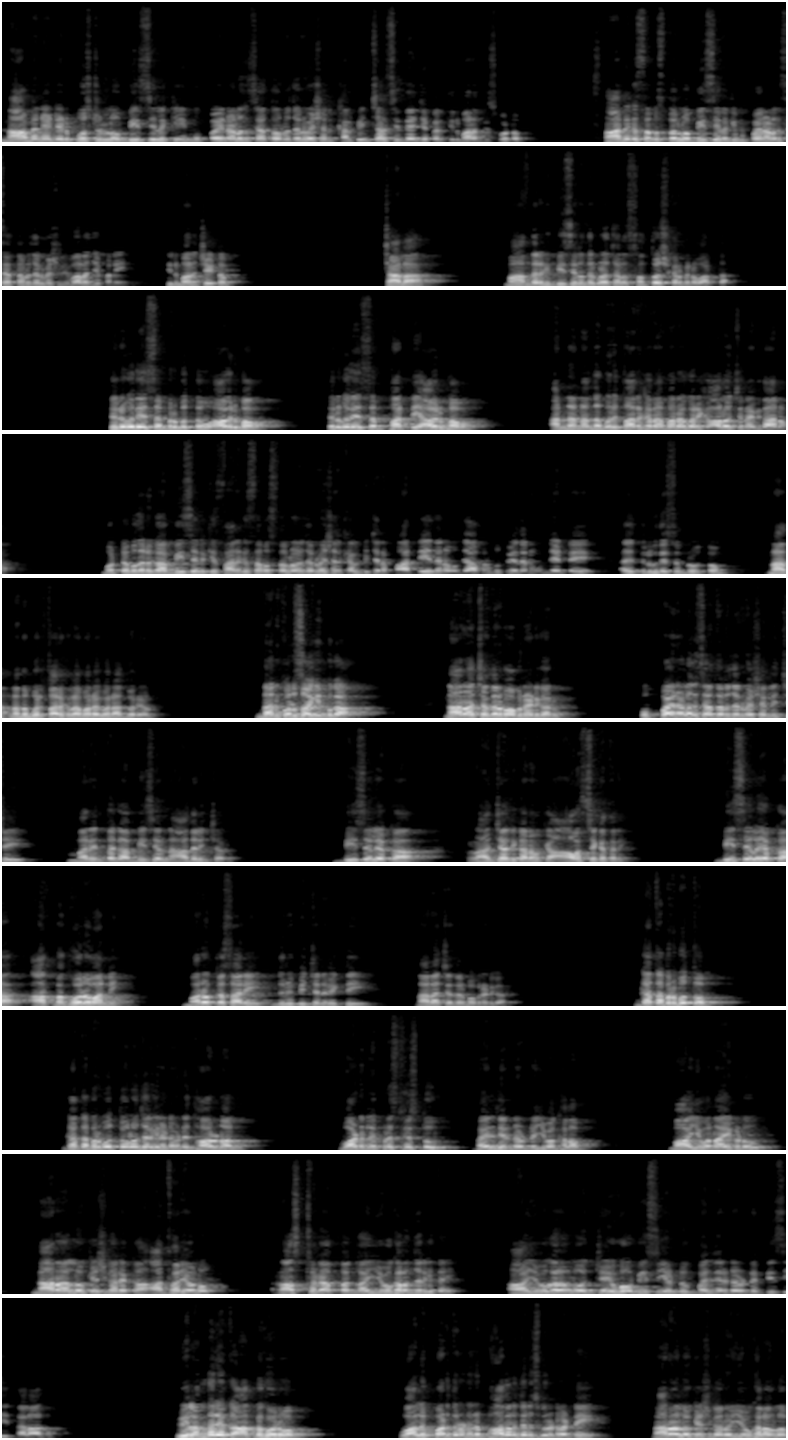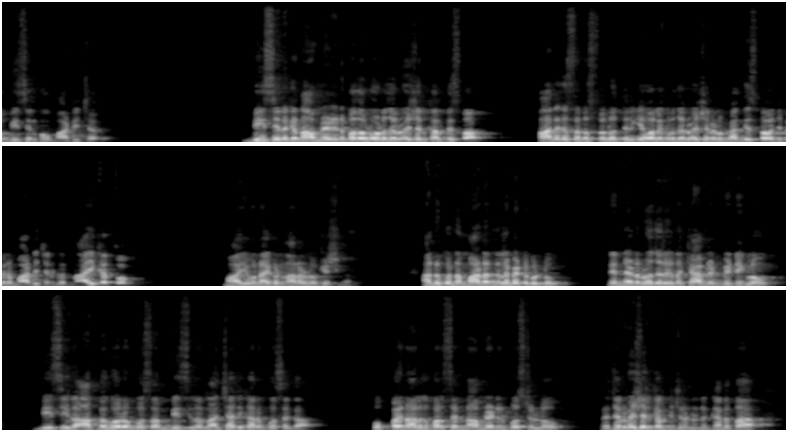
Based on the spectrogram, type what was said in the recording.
నామినేటెడ్ పోస్టుల్లో బీసీలకి ముప్పై నాలుగు శాతం రిజర్వేషన్ కల్పించాల్సిందే అని చెప్పని తీర్మానం తీసుకోవటం స్థానిక సంస్థల్లో బీసీలకి ముప్పై నాలుగు శాతం రిజర్వేషన్ ఇవ్వాలని చెప్పని తీర్మానం చేయటం చాలా మా అందరికి బీసీలందరూ కూడా చాలా సంతోషకరమైన వార్త. తెలుగుదేశం ప్రభుత్వం ఆవిర్భావం తెలుగుదేశం పార్టీ ఆవిర్భావం. అన్న నందమూరి తారక రామారావు గారికి ఆలోచన విధానం. మొట్టమొదటిగా బీసీలకి స్థానిక సంస్థల్లో రిజర్వేషన్ కల్పించిన పార్టీ ఏదైనా ఉంది ఆ ప్రభుత్వం ఏదైనా ఉంది అంటే అది తెలుగుదేశం ప్రభుత్వం. నా నందమూరి తారక రామారావు గారి ఆధ్వర్యంలో. దాని కొనసాగింపుగా నారా చంద్రబాబు నాయుడు గారు ముప్పై నాలుగు శాతం రిజర్వేషన్లు ఇచ్చి మరింతగా బీసీలను ఆదరించారు. బీసీల యొక్క రాజ్యాధికారం యొక్క ఆవశ్యకతని బీసీల యొక్క ఆత్మగౌరవాన్ని మరొక్కసారి నిరూపించిన వ్యక్తి నారా చంద్రబాబు నాయుడు గారు. గత ప్రభుత్వం గత ప్రభుత్వంలో జరిగినటువంటి దారుణాలు వాటిని ప్రశ్నిస్తూ బయలుదేరినటువంటి యువగలం మా యువ నాయకుడు నారా లోకేష్ గారి యొక్క ఆధ్వర్యంలో రాష్ట్ర వ్యాప్తంగా యువగలం జరిగితే ఆ యువగలంలో జైహో బీసీ అంటూ బయలుదేరినటువంటి బీసీ దళాలు వీళ్ళందరి యొక్క ఆత్మగౌరవం వాళ్ళు పడుతున్న బాధలు తెలుసుకున్నటువంటి నారా లోకేష్ గారు యువకలంలో బీసీలకు ఒక మాట ఇచ్చారు. బీసీలకు నామినేటెడ్ పదవుల్లో రిజర్వేషన్ కల్పిస్తాం స్థానిక సంస్థల్లో తిరిగి వాళ్ళకి రిజర్వేషన్లకు అందిస్తామని చెప్పిన మాట ఇచ్చినటువంటి నాయకత్వం మా యువ నాయకుడు నారా లోకేష్ గారు. అనుకున్న మాట నిలబెట్టుకుంటూ నిన్నటి రోజు జరిగిన కేబినెట్ మీటింగ్లో బీసీల ఆత్మగౌరవం కోసం బీసీల రాజ్యాధికారం కోసంగా ముప్పై నాలుగు పర్సెంట్ నామినేటెడ్ పోస్టుల్లో రిజర్వేషన్ కల్పించినటువంటి ఘనత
